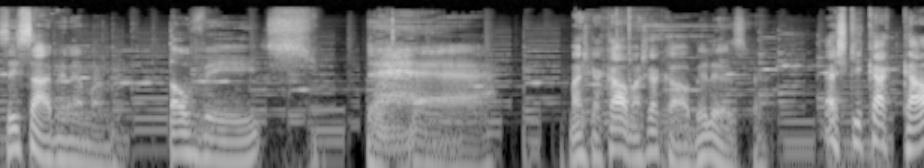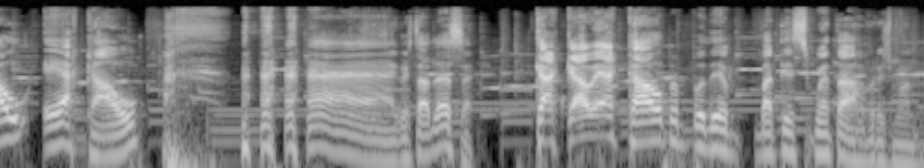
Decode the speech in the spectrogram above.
Vocês sabem, né, mano? Talvez... É. Mais cacau? Mais cacau, beleza. Acho que cacau é a cal. Gostaram dessa? Cacau é a cal pra poder bater 50 árvores, mano.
